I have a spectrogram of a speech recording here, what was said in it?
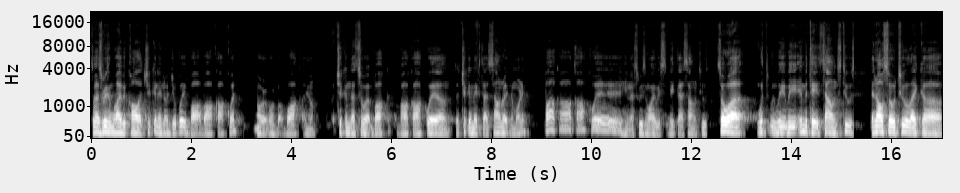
So that's the reason why we call it chicken in Ojibwe, ba, ba kakwe, or, or ba, you know. A chicken that's what ba, ba kakwe, uh, the chicken makes that sound right in the morning. Ba kakwe, know, that's the reason why we make that sound too. So uh, with, we, we imitate sounds too. And also too, like, uh,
